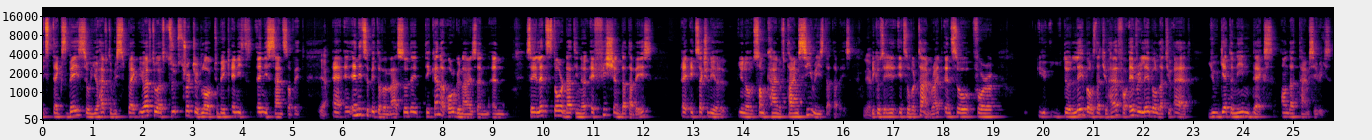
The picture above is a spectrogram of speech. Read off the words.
It's text based, so you have to respect. You have to have st- structured log to make any any sense of it. Yeah, and, and it's a bit of a mess. So they they kind of organize and and say let's store that in an efficient database. It's actually a you know some kind of time series database yeah. because it, it's over time right and so for you, the labels that you have for every label that you add you get an index on that time series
